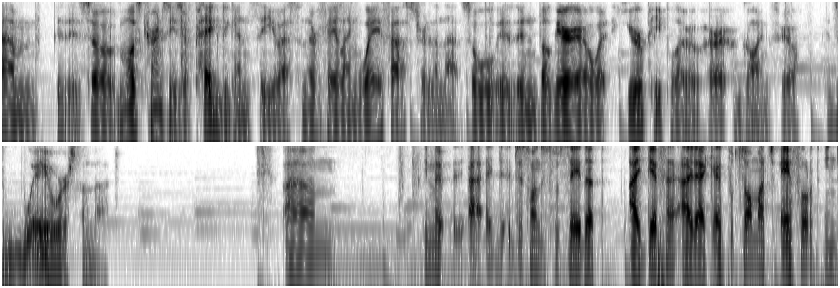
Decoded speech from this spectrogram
Um, so most currencies are pegged against the U.S. and they're failing way faster than that. So in Bulgaria, what your people are, are going through, it's way worse than that. Um, my, I just wanted to say that I definitely I like I put so much effort in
